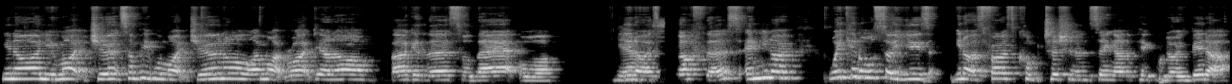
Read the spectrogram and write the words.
you know, and you might journal. Some people might journal. I might write down, oh, bugger this or that, or yeah. you know, stuff this. And you know, we can also use, you know, as far as competition and seeing other people doing better.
